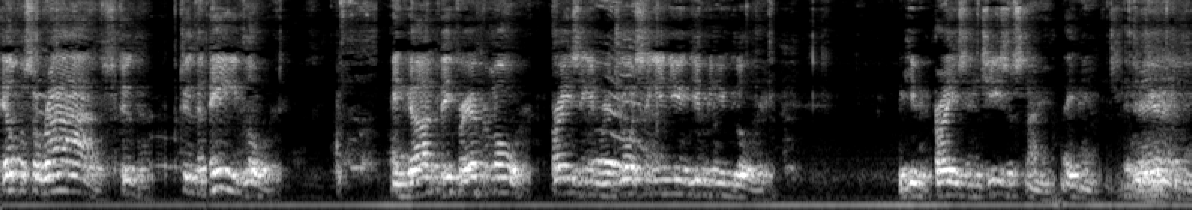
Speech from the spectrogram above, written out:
Help us arise to the, to the need, Lord. And God be forevermore praising and rejoicing in you and giving you glory. We give you praise in Jesus' name. Amen. Amen.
